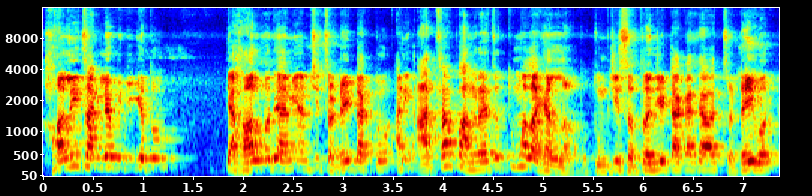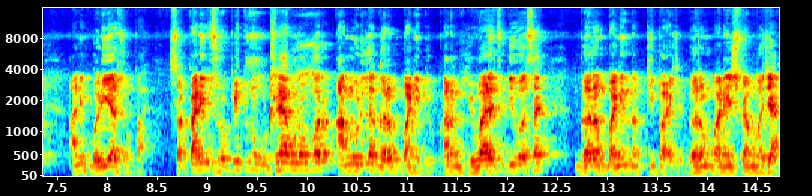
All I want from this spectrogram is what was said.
हॉलही चांगल्यापैकी घेतो. त्या हॉलमध्ये आम्ही आमची चटई टाकतो आणि आथरा पांघरायचं तुम्हाला घ्यायला लावतो. तुमची सतरंजी टाका त्या चटईवर आणि बढिया झोपा. सकाळी झोपीतून उठल्याबरोबर आंघोळीला गरम पाणी देऊ. कारण हिवाळ्याचे दिवस आहे. गरम पाणी नक्की पाहिजे. गरम पाण्याशिवाय मजा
